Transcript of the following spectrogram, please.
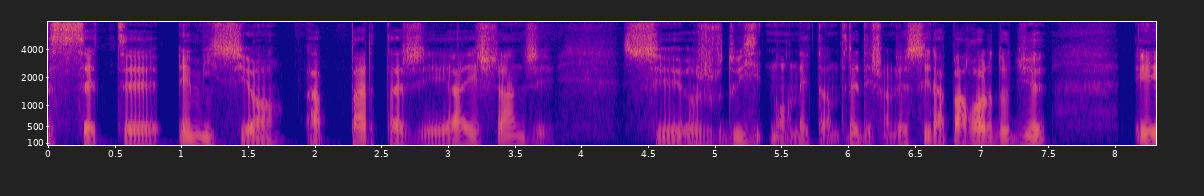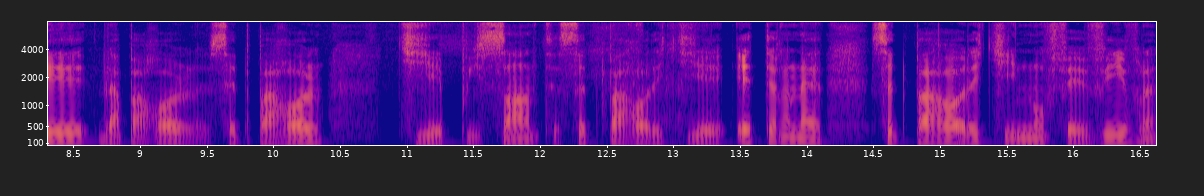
cette émission, à partager, à échanger. Aujourd'hui, on est en train d'échanger sur la parole de Dieu et la parole, cette parole qui est puissante, cette parole qui est éternelle, cette parole qui nous fait vivre,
